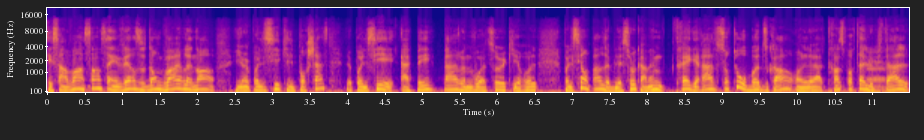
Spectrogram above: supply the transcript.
et s'en va en sens inverse, donc vers le nord. Il y a un policier qui le pourchasse. Le policier est happé par une voiture qui roule. Le policier, on parle de blessures quand même très graves, surtout au bas du corps. On l'a transporté à l'hôpital.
